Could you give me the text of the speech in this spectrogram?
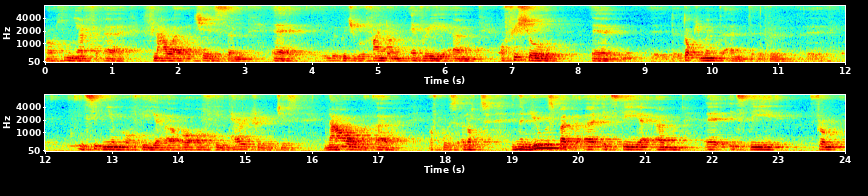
Bauhinia uh, flower, which is um, uh, which you will find on every um, official uh, document and uh, insignium of the of the territory, which is now, uh, of course, a lot in the news. But uh, it's the um, it's the from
